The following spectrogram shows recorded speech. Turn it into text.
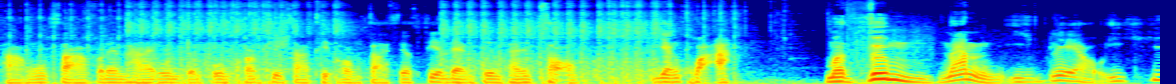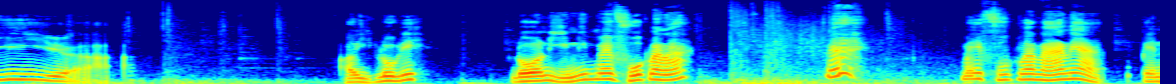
สามองศาฟาเรนไฮต์อุณหภูมิความถี่สามสิบองศาเซลเซียสแดงปืนไทยสองยังขวา มาซึมนั่นอีกแล้วอีเหี้ยเอาอีกลูกดิโดนอีกนี่ไม่ฟุกแล้วนะนะไม่ฟุกแล้วนะเนี่ย เป็น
